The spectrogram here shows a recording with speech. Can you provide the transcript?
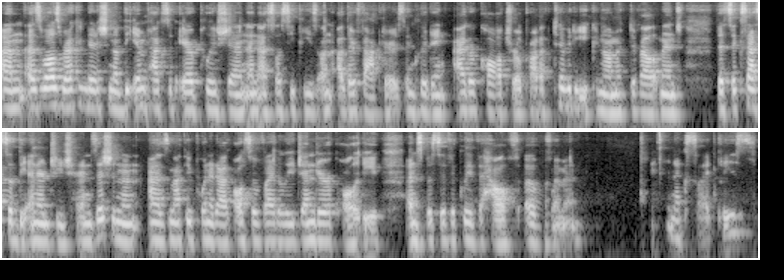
um, as well as recognition of the impacts of air pollution and SLCPs on other factors, including agricultural productivity, economic development, the success of the energy transition, and as Matthew pointed out, also vitally gender equality, and specifically the health of women. Next slide, please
